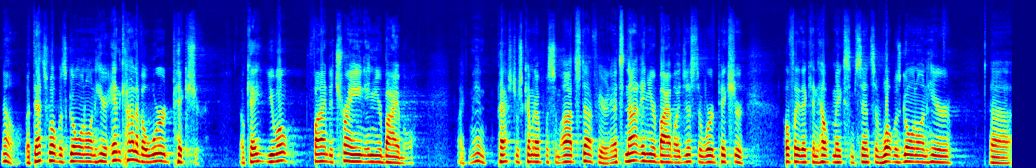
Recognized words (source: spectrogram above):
No, but that's what was going on here in kind of a word picture. Okay? You won't find a train in your Bible. Like, man, pastor's coming up with some odd stuff here. And it's not in your Bible, it's just a word picture. Hopefully, that can help make some sense of what was going on here uh,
